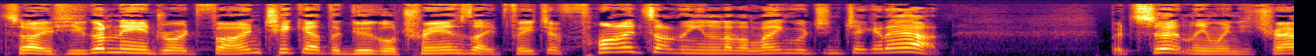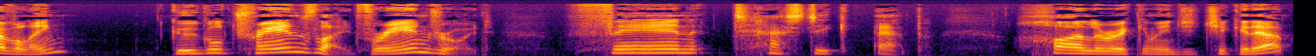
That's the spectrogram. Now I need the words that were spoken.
So if you've got an Android phone, check out the Google Translate feature, find something in another language and check it out. But certainly when you're traveling, Google Translate for Android. Fantastic app. Highly recommend you check it out.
